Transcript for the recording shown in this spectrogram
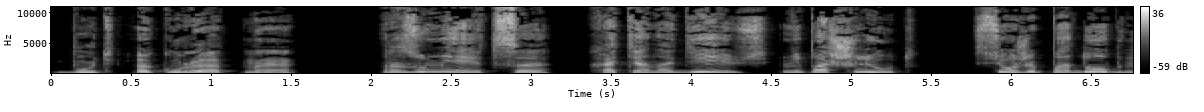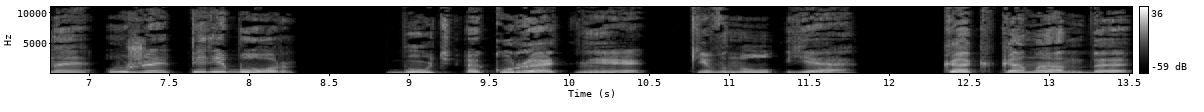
будь аккуратна. Разумеется, хотя, надеюсь, не пошлют. Все же подобное уже перебор. Будь аккуратнее, кивнул я. Как команда,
